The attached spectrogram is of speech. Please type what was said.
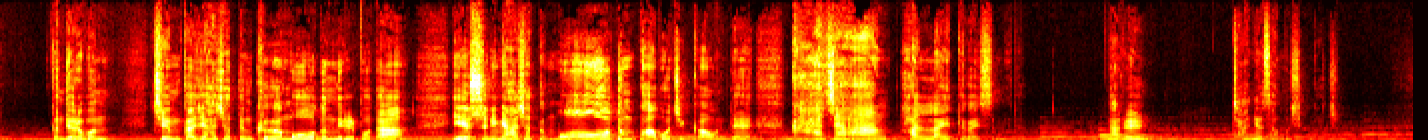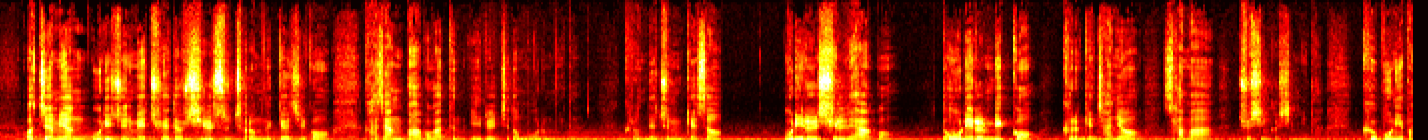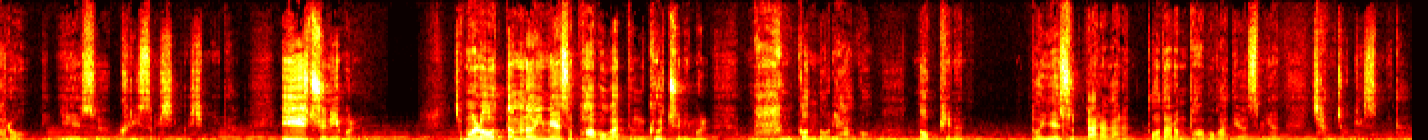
근데 여러분, 지금까지 하셨던 그 모든 일보다 예수님이 하셨던 그 모든 바보짓 가운데 가장 하이라이트가 있습니다. 나를 자녀 삼으신 거죠. 어쩌면 우리 주님의 최대 실수처럼 느껴지고 가장 바보 같은 일일지도 모릅니다. 그런데 주님께서 우리를 신뢰하고 또 우리를 믿고 그렇게 자녀 삼아 주신 것입니다. 그분이 바로 예수 그리스도이신 것입니다. 이 주님을 정말 어떤 의미에서 바보 같은 그 주님을 마음껏 노래하고 높이는 또 예수 따라가는 또 다른 바보가 되었으면 참 좋겠습니다.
